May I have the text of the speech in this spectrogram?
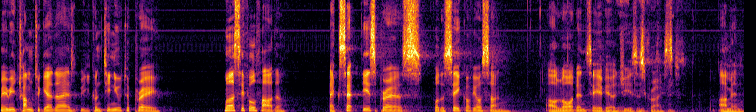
may we come together as we continue to pray. Merciful Father, accept these prayers for the sake of your Son, our Lord and Savior, Jesus Christ. Amen.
